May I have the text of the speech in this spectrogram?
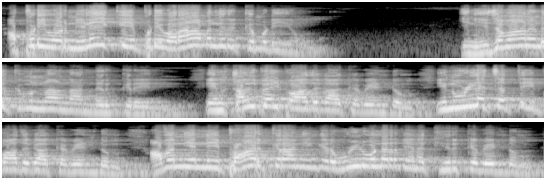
அப்படி ஒரு நிலைக்கு எப்படி வராமல் இருக்க முடியும்? என் எஜமானனுக்கு முன்னால் நான் நிற்கிறேன். என் கல்வை பாதுகாக்க வேண்டும். என் உள்ளச்சத்தை பாதுகாக்க வேண்டும். அவன் என்னை பார்க்கிறான் என்கிற உள் உணர்வு எனக்கு இருக்க வேண்டும்.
